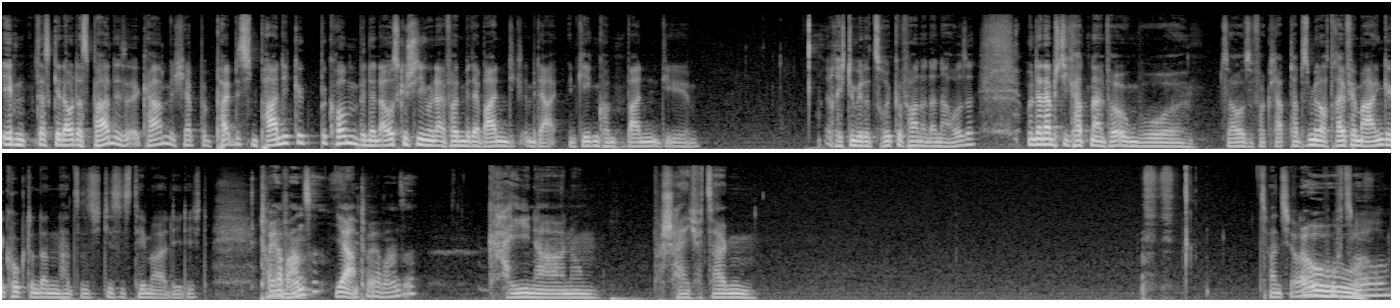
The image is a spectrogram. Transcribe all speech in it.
eben, dass genau das Pan kam. Ich habe ein bisschen Panik bekommen, bin dann ausgestiegen und einfach mit der Bahn, mit der entgegenkommenden Bahn die Richtung wieder zurückgefahren und dann nach Hause. Und dann habe ich die Karten einfach irgendwo zu Hause verklappt. Habe sie mir noch drei, vier Mal angeguckt und dann hat sich dieses Thema erledigt. Teuer ähm, waren sie? Ja. Wie teuer waren sie? Keine Ahnung. Wahrscheinlich, ich würde sagen, 20 Euro, oh, 50 Euro.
